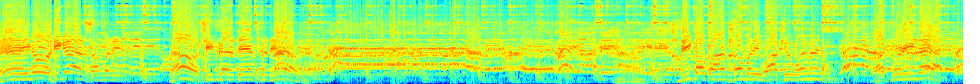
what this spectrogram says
There you go, he got somebody. Now she's got to dance with him. Uh, sneak up on somebody, watch it, women. Watch where he's at.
